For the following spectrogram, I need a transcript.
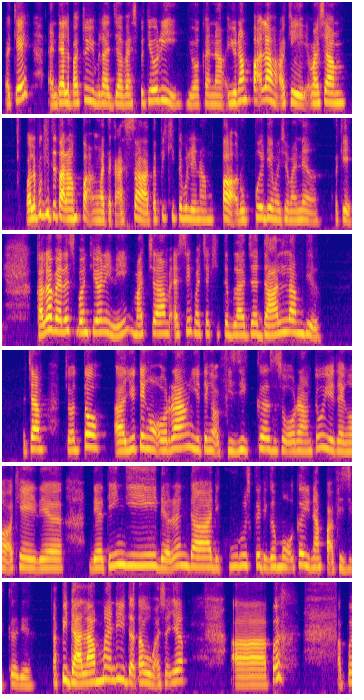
Okay. And then lepas tu you belajar Vesper theory. You akan nak, you nampak lah. Okay. Macam walaupun kita tak nampak mata kasar tapi kita boleh nampak rupa dia macam mana. Okay. Kalau valence bond theory ni macam as if macam kita belajar dalam dia. Macam contoh uh, you tengok orang, you tengok fizikal seseorang tu, you tengok okay dia dia tinggi, dia rendah, dia kurus ke, dia gemuk ke, you nampak fizikal dia. Tapi dalaman dia you tak tahu. Maksudnya uh, apa? Apa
